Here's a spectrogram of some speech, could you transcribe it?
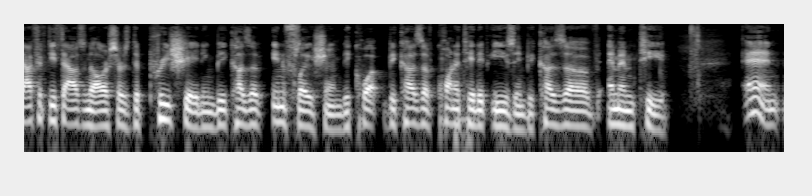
that $50,000 starts depreciating because of inflation, because of quantitative easing, because of MMT. And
